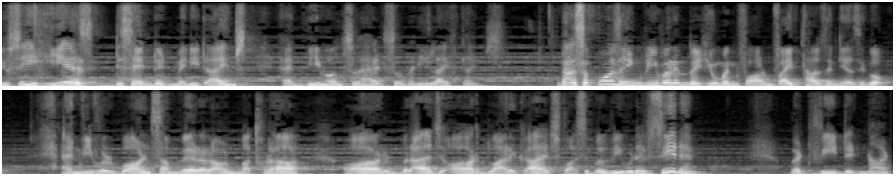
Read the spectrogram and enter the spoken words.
You see, he has descended many times, and we've also had so many lifetimes. Now, supposing we were in the human form 5000 years ago, and we were born somewhere around Mathura or Braj or Dwarka, it's possible we would have seen him. But we did not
